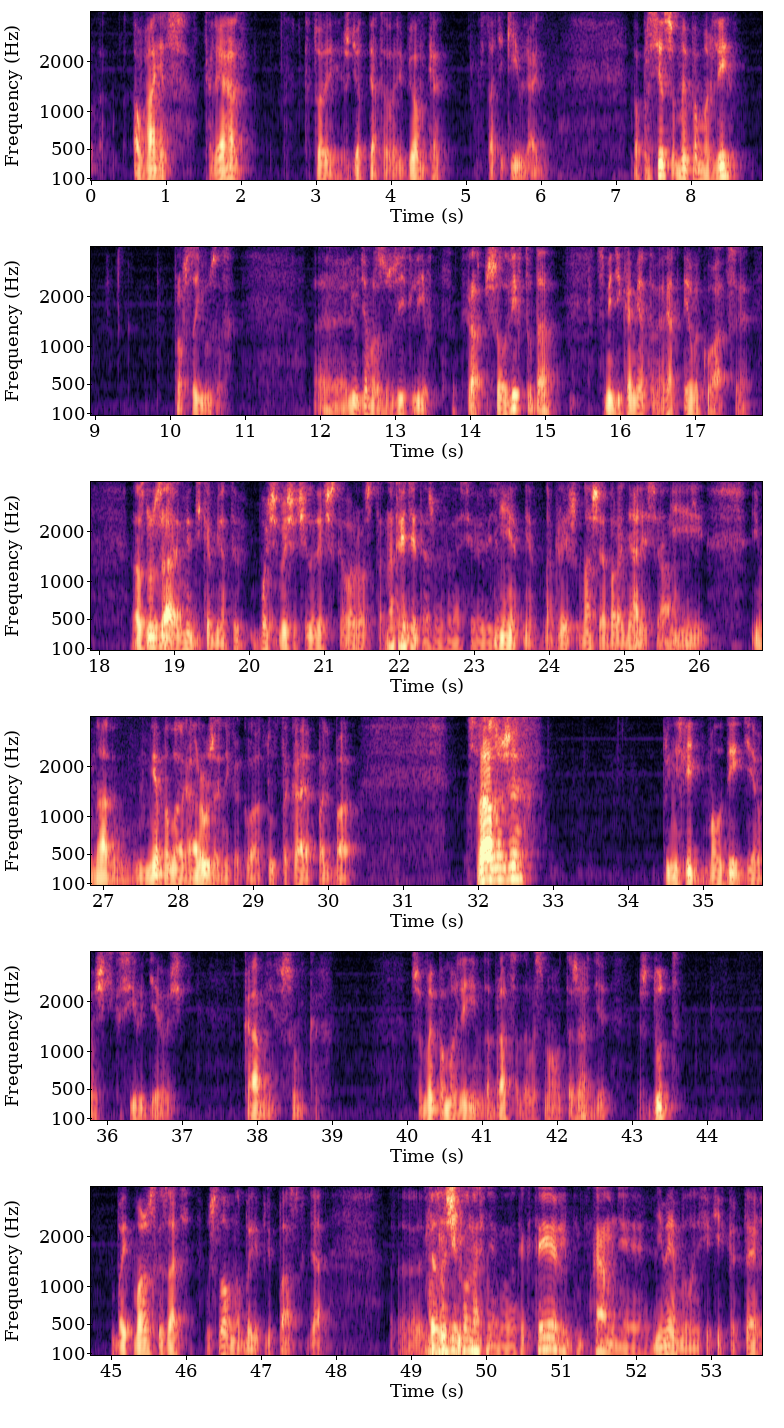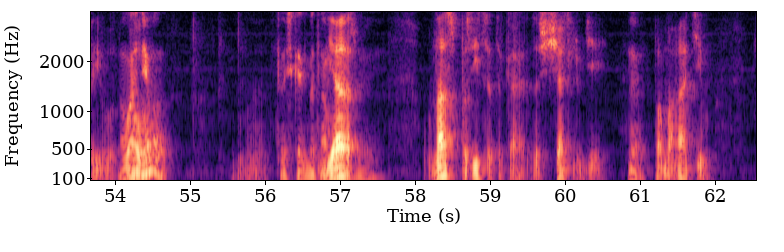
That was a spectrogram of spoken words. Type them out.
афганец, коллега, который ждет пятого ребенка, кстати, киевлянин. Попросил, чтобы мы помогли профсоюзах э, людям разгрузить лифт. Как раз пришел лифт туда с медикаментами, говорят, эвакуация. Разгружаем медикаменты больше, выше человеческого роста. На третий этаж вы заносили, видимо. Нет, нет, на крышу. Наши оборонялись, А, и им на- не было оружия никакого, а тут такая пальба. Сразу же принесли молодые девочки, красивые девочки, камни в сумках, чтобы мы помогли им добраться до восьмого этажа, где ждут, можно сказать, условно для, э, Но для других защиты. у нас не было. Коктейль, камни. Не было никаких коктейлей. Вот. У вас Но не было? То есть как бы там... Я- даже- У нас позиция такая, защищать людей, Да. помогать им,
